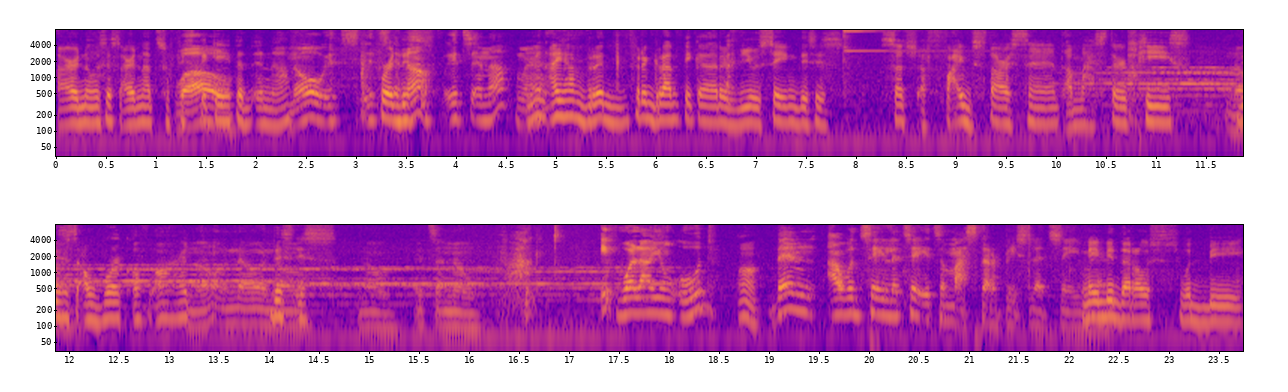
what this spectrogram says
Our noses are not sophisticated enough. No, it's it's For this- enough. It's enough, I mean, man. I have read Fragrantica reviews saying this is such a five-star scent, a masterpiece. No. This is a work of art. no, no, no. This is... No, it's a no. If wala yung oud, Oh, then I would say, let's say it's a masterpiece, let's say. man. maybe the rose would be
